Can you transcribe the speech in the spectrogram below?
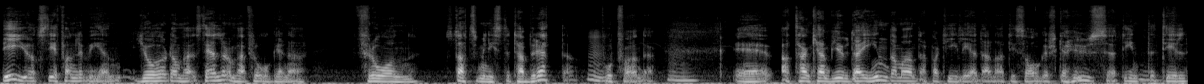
Det är ju att Stefan Löfven gör de här, ställer de här frågorna från statsministertaburetten fortfarande. Eh, att han kan bjuda in de andra partiledarna till Sagerska huset, inte till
